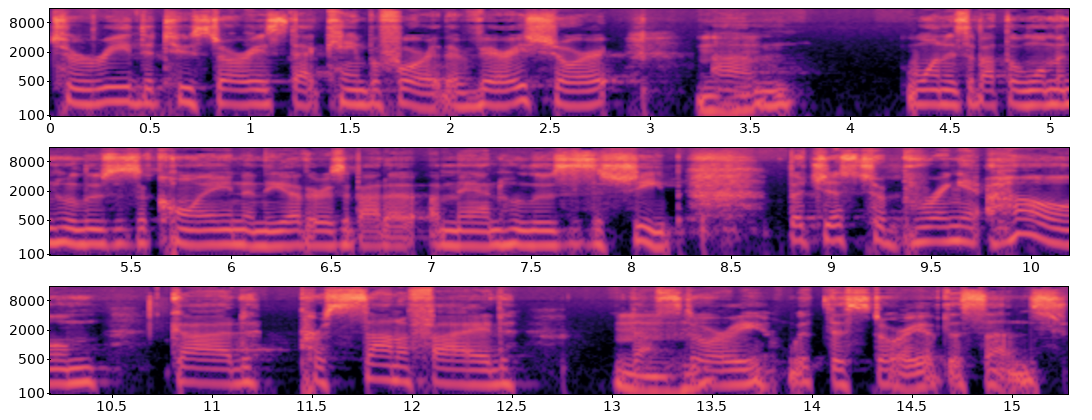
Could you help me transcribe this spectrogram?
to read the two stories that came before. They're very short. Mm-hmm. Um, one is about the woman who loses a coin, and the other is about a, a man who loses a sheep. But just to bring it home, God personified that mm-hmm. story with this story of the sons.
